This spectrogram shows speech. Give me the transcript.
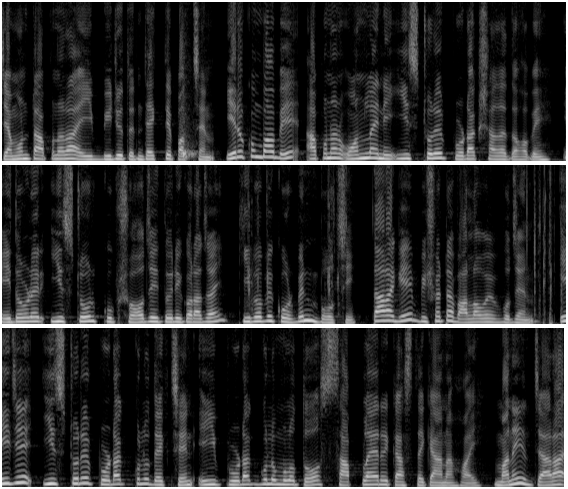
যেমনটা আপনারা এই ভিডিওতে দেখতে পাচ্ছেন। এরকম ভাবে আপনার অনলাইনে ই স্টোরের প্রোডাক্ট সাজাতে হবে। এই ধরনের ই স্টোর খুব সহজেই তৈরি করা যায়। কীভাবে করবেন বলছি। তার আগে বিষয়টা ভালোভাবে বোঝেন। এই যে ই স্টোরের প্রোডাক্টগুলো দেখছেন, এই প্রোডাক্টগুলো মূলত সাপ্লায়ারের কাছ থেকে আনা হয়। মানে যারা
